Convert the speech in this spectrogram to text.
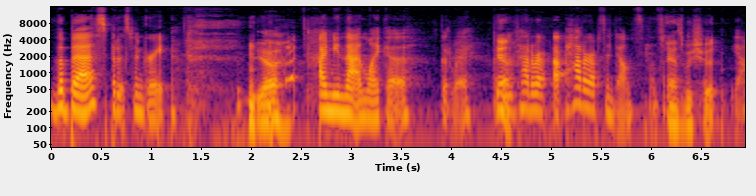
the best, but it's been great. yeah. I mean that in like a good way. I mean, Yeah. we've had our uh, had our ups and downs. That's what I As we to say. should. Yeah,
